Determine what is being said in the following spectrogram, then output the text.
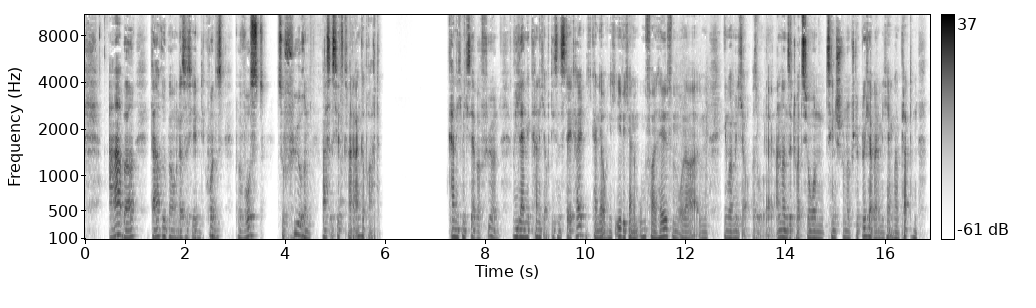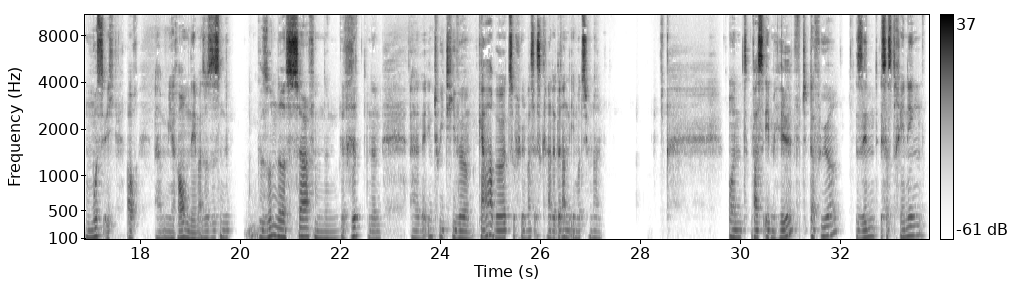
Aber darüber, und das ist eben die Kunst, bewusst zu führen, was ist jetzt gerade angebracht. Kann ich mich selber führen? Wie lange kann ich auch diesen State halten? Ich kann ja auch nicht ewig einem Unfall helfen oder ähm, irgendwann bin ich auch, also oder in anderen Situationen zehn Stunden am Stück durcharbeiten, bin ich ja irgendwann platt, dann muss ich auch ähm, mir Raum nehmen. Also es ist ein gesunderes Surfen, ein Ritt, ein eine intuitive Gabe zu fühlen, was ist gerade dran emotional. Und was eben hilft dafür, sind, ist das Training,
